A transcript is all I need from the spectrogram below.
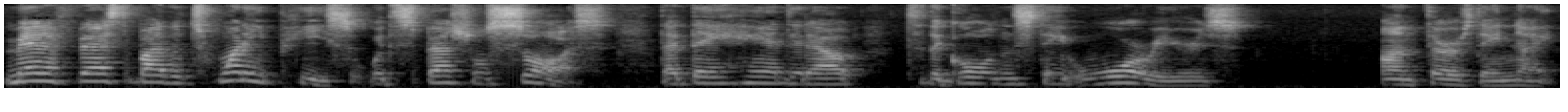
Manifest by the 20 piece with special sauce that they handed out to the Golden State Warriors on Thursday night.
